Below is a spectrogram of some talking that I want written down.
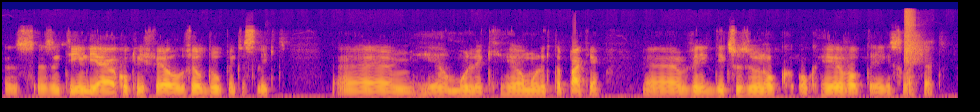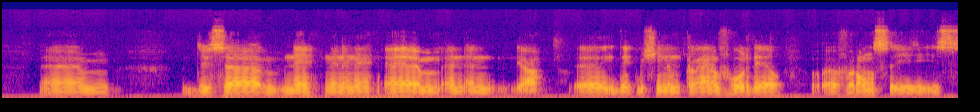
is, is een team die eigenlijk ook niet veel, veel doelpunten slikt. Um, heel, moeilijk, heel moeilijk te pakken. Uh, vind ik dit seizoen ook, ook heel veel tegenslag gehad. Um, dus um, nee, nee, nee, nee. En, en ja, uh, ik denk misschien een kleine voordeel uh, voor ons is,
